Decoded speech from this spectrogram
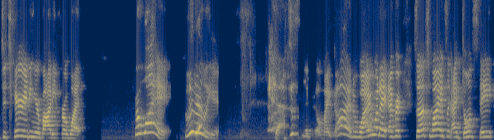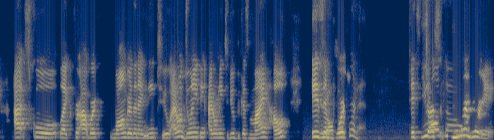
deteriorating your body for what? For what? Literally. Yeah. Just like, oh my God, why would I ever? So that's why it's like I don't stay at school, like for at work longer than I need to. I don't do anything I don't need to do because my health is important. important. It's you just more important.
